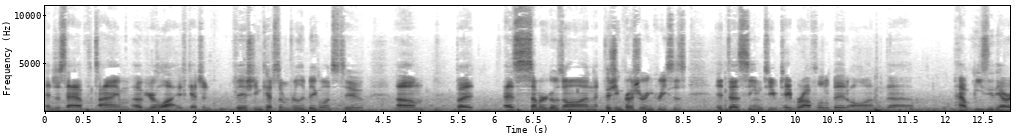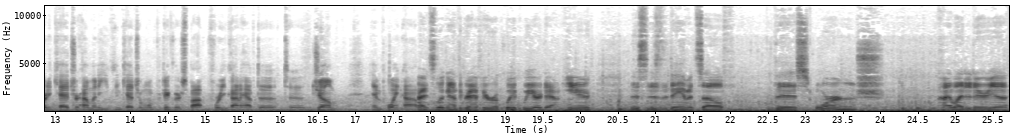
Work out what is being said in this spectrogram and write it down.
and just have the time of your life catching fish. You can catch some really big ones too. Um, but as summer goes on, fishing pressure increases, it does seem to taper off a little bit on uh, how easy they are to catch or how many you can catch in one particular spot before you kind of have to, to jump and point high. All right, so looking at the graph here real quick, we are down here. This is the dam itself. This orange highlighted area,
